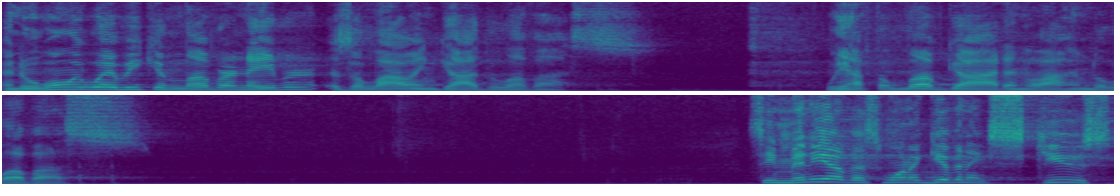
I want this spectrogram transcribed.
And the only way we can love our neighbor is allowing God to love us. We have to love God and allow Him to love us. See, many of us want to give an excuse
